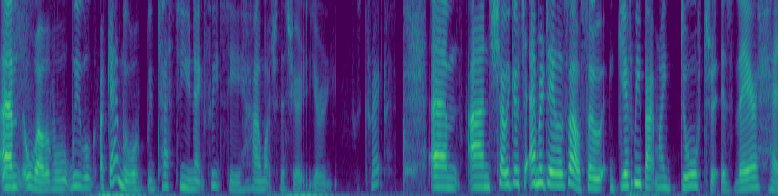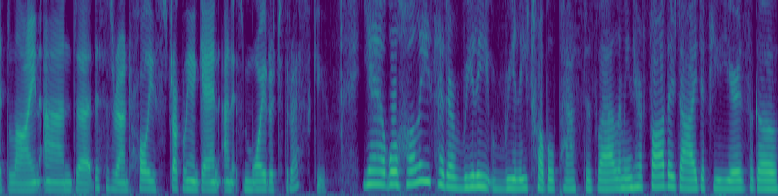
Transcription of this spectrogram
Um, well, we'll, we will again. We will be testing you next week to see how much of this you're you're correct with. Um, and shall we go to Emmerdale as well? So, "Give Me Back My Daughter" is their headline, and uh, this is around Holly struggling again, and it's Moira to the rescue. Yeah, well, Holly's had a really, really troubled past as well. I mean, her father died a few years ago.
